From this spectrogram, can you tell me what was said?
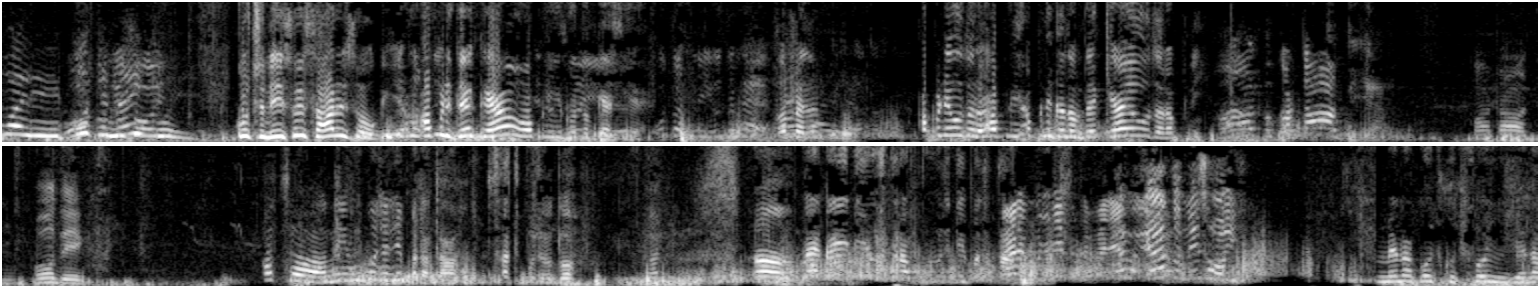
वाली कुछ नहीं कोई कुछ नहीं सोई सारी सो गई। है। अपनी देख क्या हो अपनी कदम कैसी है। उधर नहीं उधर है। सब पहले। अपनी उधर अपनी अपनी कदम देख क्या है उधर अपनी? हाँ तो कटा दिया कटा दे। वो देख। अच्छा नहीं वो मुझे नहीं पता था। सच पूछो तो। हाँ। मैं गई नहीं उस तरफ़ मुझे नहीं पता था। मैंने मुझे नहीं पता मैंने तो नहीं सोई। मैं ना कुछ कुछ सोई हुई है ना।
